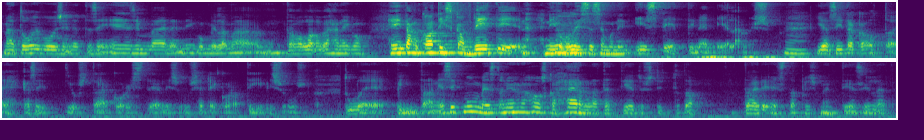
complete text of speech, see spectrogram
Mä toivoisin, että se ensimmäinen, niin kuin millä mä tavallaan vähän niin kuin heitän katiskan veteen, niin mm. olisi se semmoinen esteettinen elämys. Mm. Ja sitä kautta ehkä sitten just tämä koristeellisuus ja dekoratiivisuus tulee pintaan. Ja sitten mun mielestä on ihan hauska härnätä tietysti tota taideestablishmenttia sillä, että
